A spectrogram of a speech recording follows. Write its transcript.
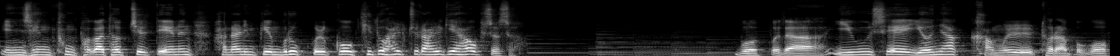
인생 풍파가 덮칠 때에는 하나님께 무릎 꿇고 기도할 줄 알게 하옵소서. 무엇보다 이웃의 연약함을 돌아보고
